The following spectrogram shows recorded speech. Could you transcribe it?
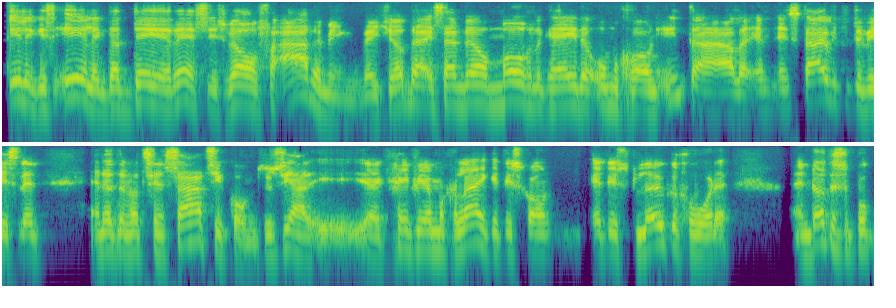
eerlijk is eerlijk, dat DRS is wel verademing. Weet je wel? Daar zijn wel mogelijkheden om gewoon in te halen en stuivertje te wisselen. En, en dat er wat sensatie komt. Dus ja, ik geef je helemaal gelijk. Het is gewoon het is leuker geworden. En dat is het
